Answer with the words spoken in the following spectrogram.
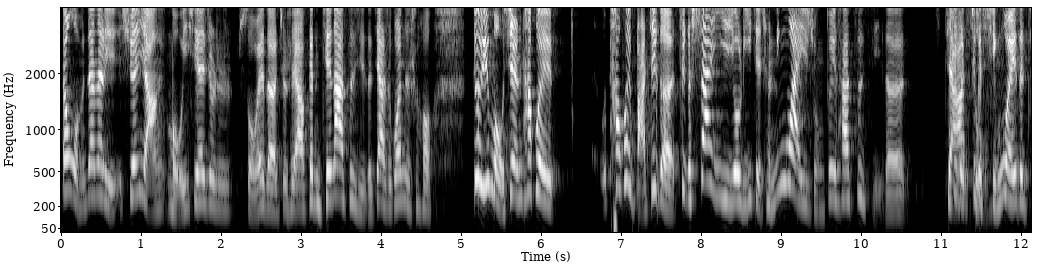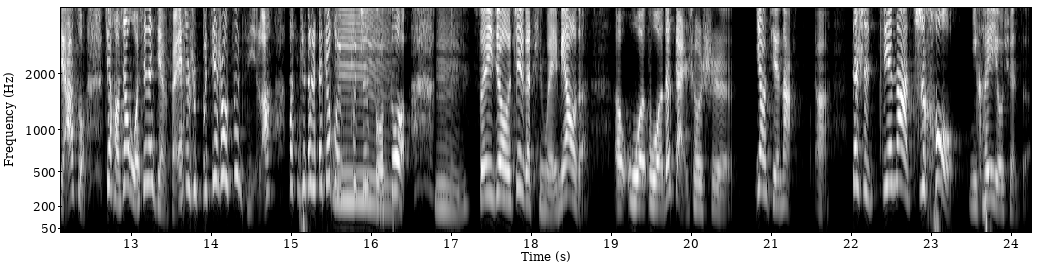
当我们在那里宣扬某一些就是所谓的就是要更接纳自己的价值观的时候，对于某些人他会他会把这个这个善意又理解成另外一种对他自己的。”这个这个行为的枷锁，就好像我现在减肥就是不接受自己了，真 的就会不知所措。嗯，所以就这个挺微妙的。呃，我我的感受是要接纳啊，但是接纳之后你可以有选择，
